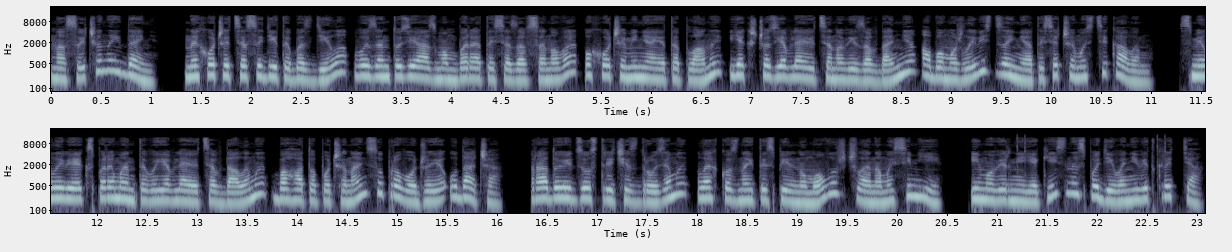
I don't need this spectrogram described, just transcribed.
Насичений день. Не хочеться сидіти без діла, ви з ентузіазмом беретеся за все нове, охоче міняєте плани, якщо з'являються нові завдання або можливість зайнятися чимось цікавим. Сміливі експерименти виявляються вдалими, багато починань супроводжує удача. Радують зустрічі з друзями, легко знайти спільну мову з членами сім'ї, імовірні якісь несподівані відкриття.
